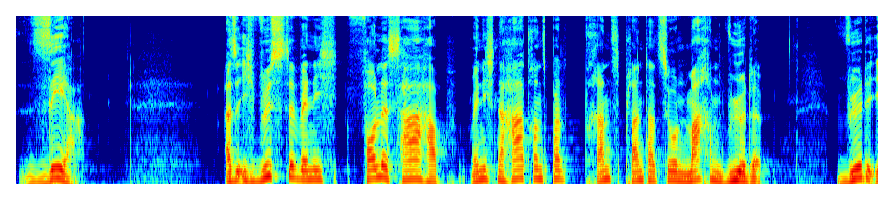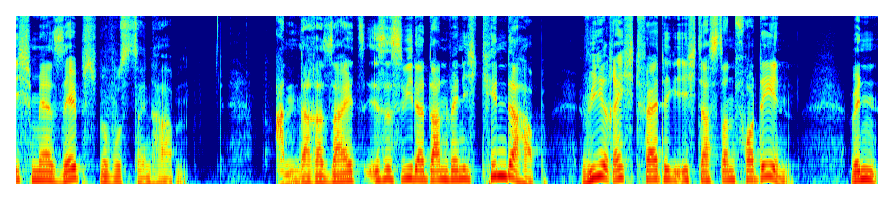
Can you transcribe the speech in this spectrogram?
sehr. Also ich wüsste, wenn ich volles Haar habe, wenn ich eine Haartransplantation machen würde, würde ich mehr Selbstbewusstsein haben. Andererseits ist es wieder dann, wenn ich Kinder habe. Wie rechtfertige ich das dann vor denen? Wenn,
